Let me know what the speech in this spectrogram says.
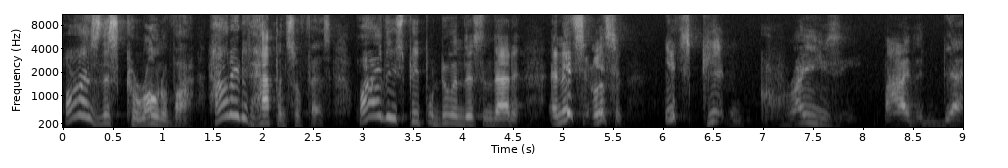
Why is this coronavirus? How did it happen so fast? Why are these people doing this and that? And it's, listen, it's getting crazy by the day.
